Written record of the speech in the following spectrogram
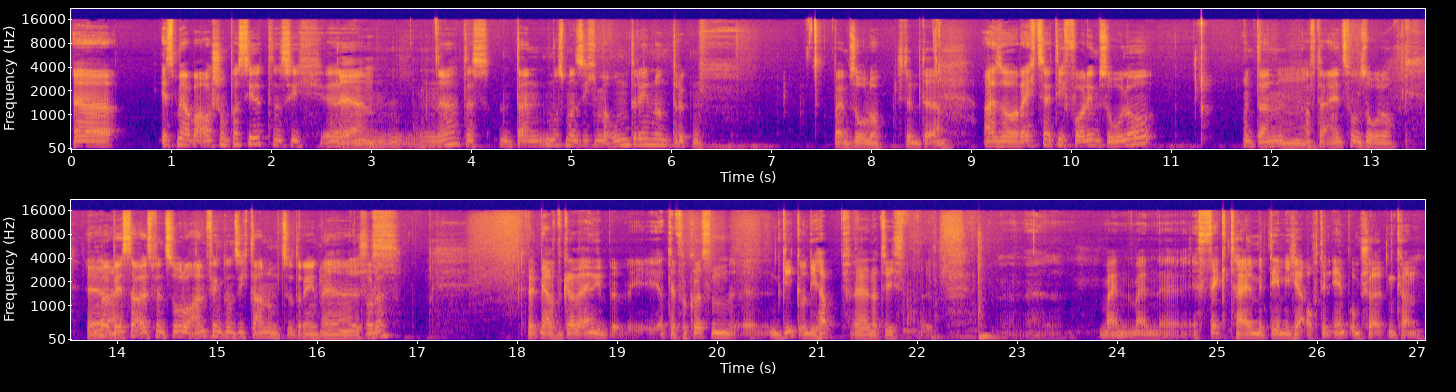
Äh, ist mir aber auch schon passiert, dass ich, ähm, ne, das, dann muss man sich immer umdrehen und drücken beim Solo. Stimmt, ja. Also rechtzeitig vor dem Solo und dann auf der 1 vom Solo. Immer Mhm. Ja. besser, als wenn Solo anfängt und sich dann umzudrehen. Ja, das Oder? Ist, fällt mir auch gerade ein, ich hatte vor kurzem äh, einen Gig und ich habe äh, natürlich äh, mein, mein äh, Effektteil, mit dem ich ja auch den Amp umschalten kann.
